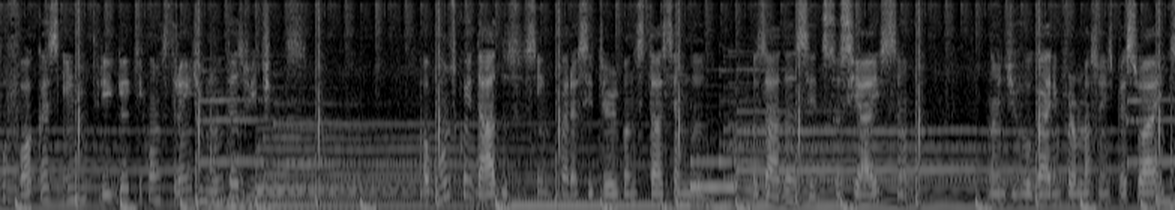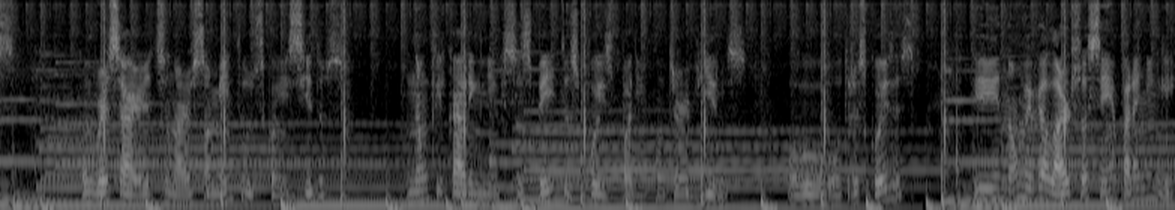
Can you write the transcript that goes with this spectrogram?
fofocas e intriga que constrange muitas vítimas. Alguns cuidados, sim, para se ter quando está sendo usadas as redes sociais são não divulgar informações pessoais, conversar e adicionar somente os conhecidos, não clicar em links suspeitos, pois podem conter vírus ou outras coisas, e não revelar sua senha para ninguém.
